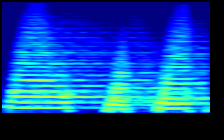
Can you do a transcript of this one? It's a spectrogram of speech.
Ah, c'est pas.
